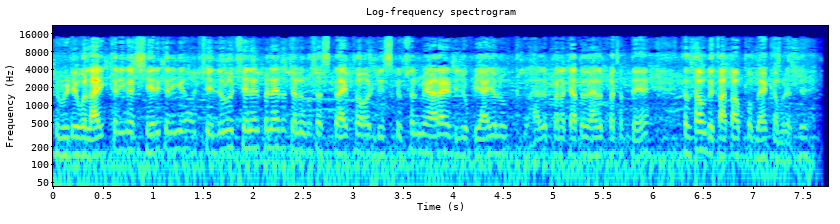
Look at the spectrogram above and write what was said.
तो वीडियो को लाइक करिएगा, शेयर करिएगा। और चैनल चैनल पर नहीं तो चैनल को सब्सक्राइब करो। और डिस्क्रिप्शन में आ रहा है, जो पी आई लोग हेल्प करना चाहते हो हेल्प कर सकते हैं। चलता हूँ, दिखाता हूँ आपको बैक कमरे से।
